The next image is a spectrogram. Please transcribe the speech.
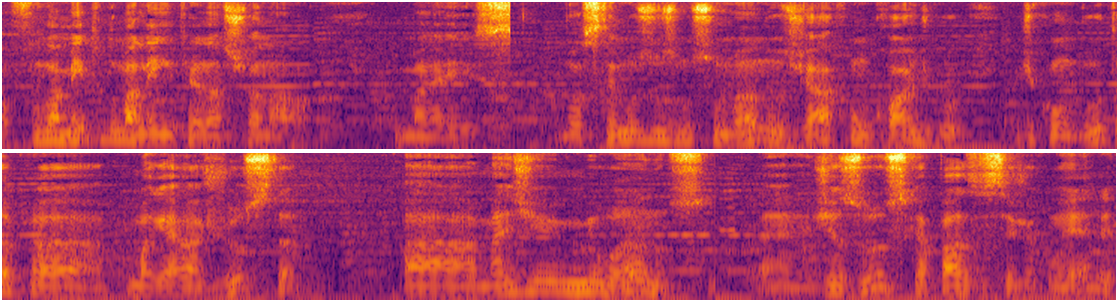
o fundamento de uma lei internacional, mas nós temos os muçulmanos já com um código de conduta para uma guerra justa há mais de mil anos. É, Jesus, que a paz esteja com ele,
